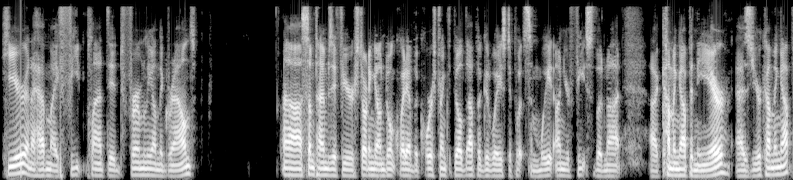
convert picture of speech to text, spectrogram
here and I have my feet planted firmly on the ground. Uh, sometimes if you're starting out and don't quite have the core strength built up, a good way is to put some weight on your feet so they're not uh, coming up in the air as you're coming up.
